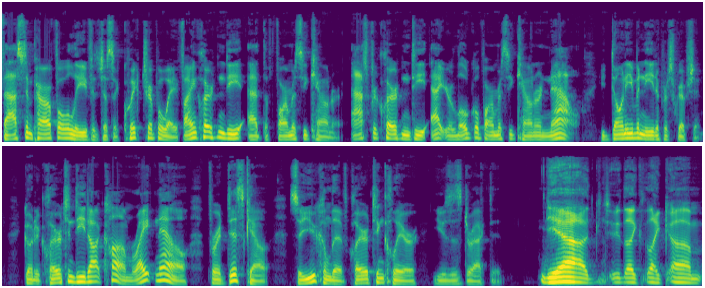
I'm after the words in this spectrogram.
Fast and powerful relief is just a quick trip away. Find Claritin D at the pharmacy counter. Ask for Claritin D at your local pharmacy counter now. You don't even need a prescription. Go to ClaritinD.com right now for a discount so you can live Claritin Clear. uses directed. Yeah, like like um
